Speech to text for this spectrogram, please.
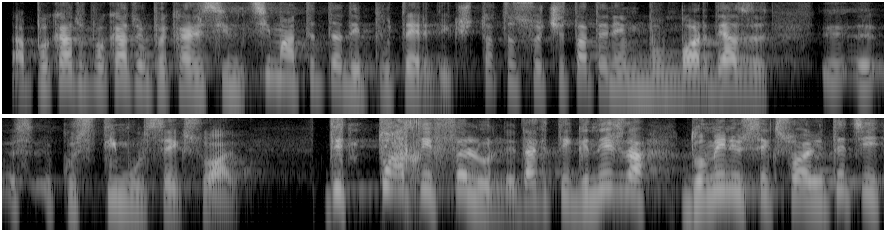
Da? Păcatul păcatelor pe care simțim atât de puternic și toată societatea ne bombardează uh, uh, cu stimul sexual. De toate felurile. Dacă te gândești la domeniul sexualității,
